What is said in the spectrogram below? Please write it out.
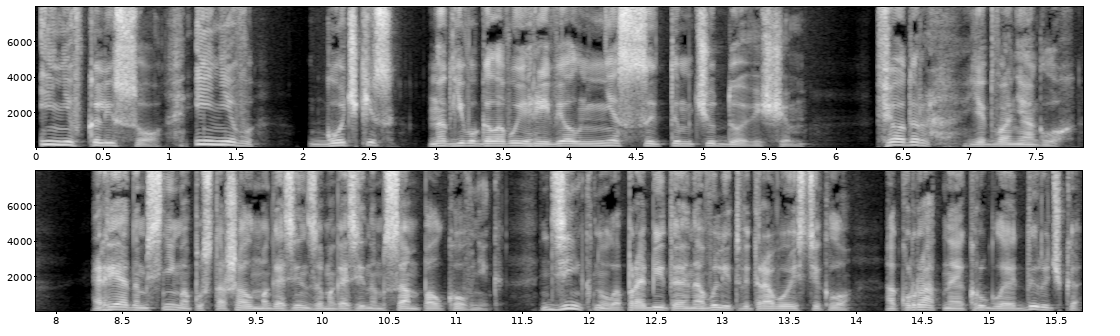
и не в колесо, и не в... Гочкис над его головой ревел несытым чудовищем. Федор едва не оглох. Рядом с ним опустошал магазин за магазином сам полковник. Динкнуло пробитое на вылет ветровое стекло. Аккуратная круглая дырочка,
